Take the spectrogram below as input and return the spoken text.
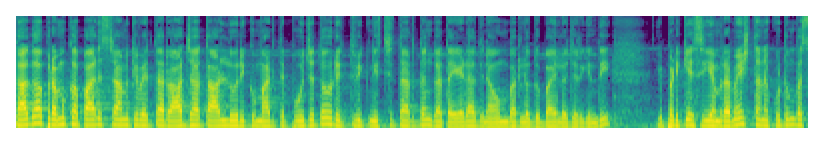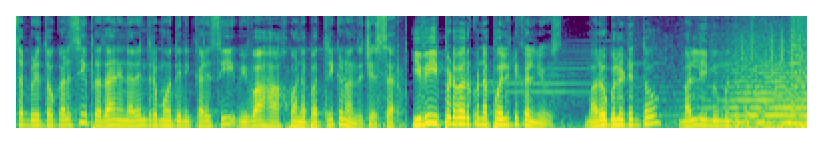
కాగా ప్రముఖ పారిశ్రామికవేత్త రాజా తాళ్ళూరి కుమార్తె పూజతో రిత్విక్ నిశ్చితార్థం గత ఏడాది నవంబర్లో దుబాయ్లో జరిగింది. ఇప్పటికే సీఎం రమేష్ తన కుటుంబ సభ్యులతో కలిసి ప్రధాని నరేంద్ర మోదీని కలిసి వివాహ ఆహ్వాన పత్రికను అందజేశారు. ఇవి ఇప్పటివరకున్న పొలిటికల్ న్యూస్. మరో బులెటిన్తో మళ్ళీ మీ ముందుకు వస్తాం.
